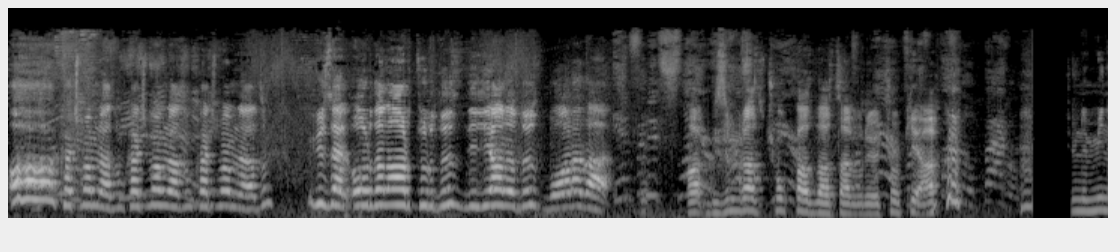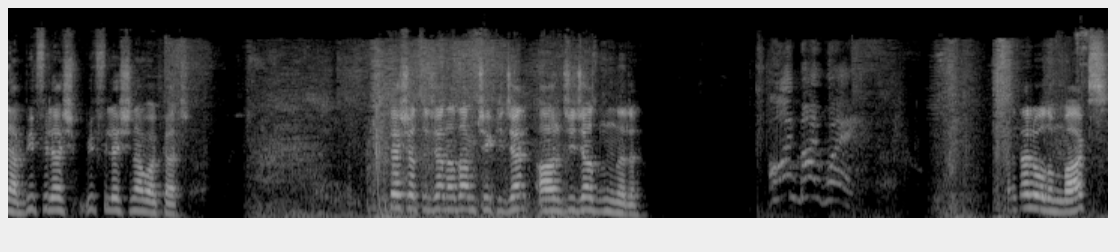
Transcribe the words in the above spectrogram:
Aha kaçmam lazım. Kaçmam lazım. Kaçmam lazım. Güzel. Oradan Arthur'dız. Liliana'dız. Bu arada ha, bizim biraz çok fazla hasar vuruyor. Çok iyi abi. Şimdi Mina bir flash bir flash'ına bakar. Flash atacaksın, adam çekeceksin. Harcayacağız bunları. Helal oğlum Max.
